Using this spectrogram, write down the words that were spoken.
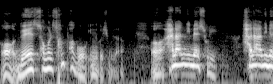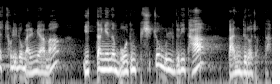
어, 뇌성을 선포하고 있는 것입니다. 어, 하나님의 소리, 하나님의 소리로 말미암아 이 땅에 있는 모든 피조물들이 다 만들어졌다.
